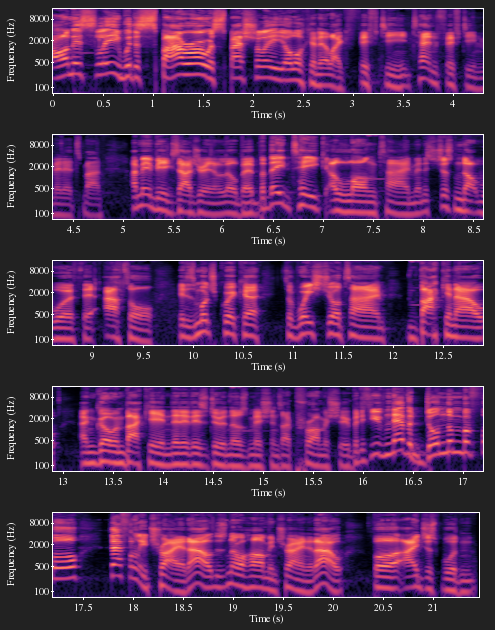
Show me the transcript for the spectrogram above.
honestly, with a Sparrow especially, you're looking at like 15, 10, 15 minutes, man. I may be exaggerating a little bit, but they take a long time, and it's just not worth it at all. It is much quicker to waste your time backing out and going back in than it is doing those missions, I promise you. But if you've never done them before, definitely try it out. There's no harm in trying it out but I just wouldn't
